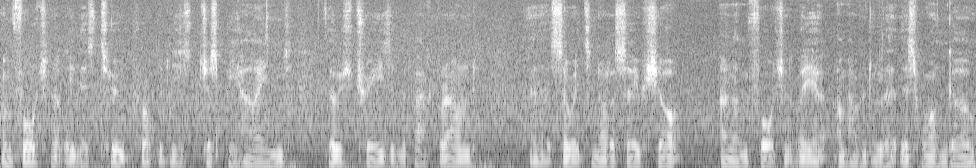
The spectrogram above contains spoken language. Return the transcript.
Unfortunately there's two properties just behind those trees in the background uh, so it's not a safe shot and unfortunately I'm having to let this one go.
